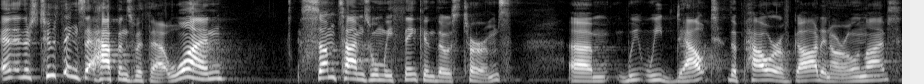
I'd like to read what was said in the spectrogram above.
And there's two things that happens with that. One, sometimes when we think in those terms, um, we, we doubt the power of God in our own lives.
